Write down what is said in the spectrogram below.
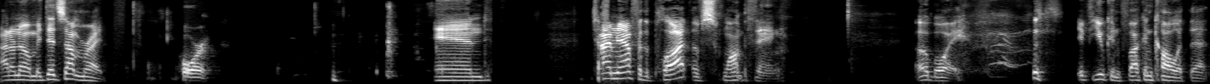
I don't know. It did something right. Whore. And time now for the plot of Swamp Thing. Oh boy. if you can fucking call it that.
